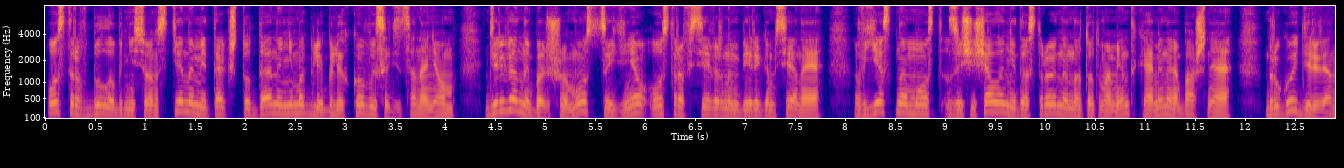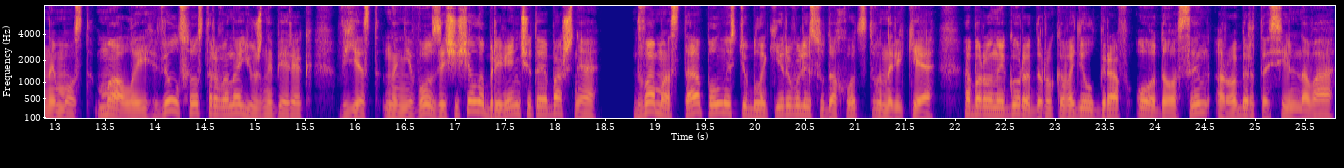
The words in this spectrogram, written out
Остров был обнесен стенами, так что даны не могли бы легко высадиться на нем. Деревянный большой мост соединял остров с северным берегом Сены. Въезд на мост защищала недостроенная на тот момент каменная башня. Другой деревянный мост, малый, вел с острова на южный берег. Въезд на него защищала бревенчатая башня. Два моста полностью блокировали судоходство на реке. Обороной города руководил граф Одо, сын Роберта Сильного.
